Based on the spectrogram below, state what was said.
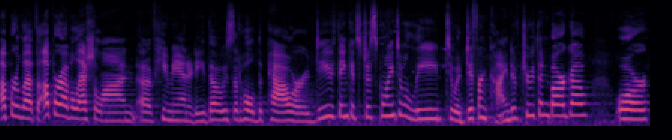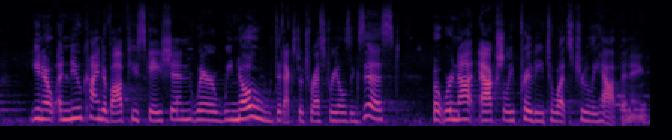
upper le- the upper level echelon of humanity, those that hold the power, do you think it's just going to lead to a different kind of truth embargo, or you know, a new kind of obfuscation where we know that extraterrestrials exist, but we're not actually privy to what's truly happening?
